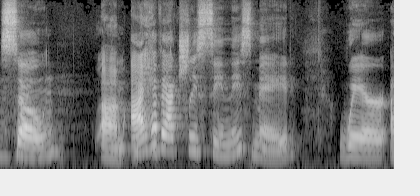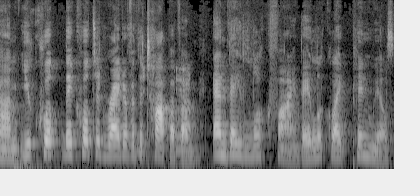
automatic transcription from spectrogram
So um, I have actually seen these made where um, you quilt, they quilted right over the top of them, and they look fine. They look like pinwheels.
